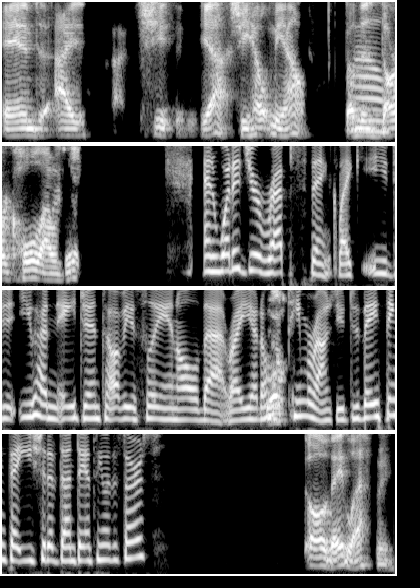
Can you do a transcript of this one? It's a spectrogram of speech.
And i she yeah she helped me out of this dark hole i was in And what did your reps think? Like you did, you had an agent, obviously, and all of that, right? You had a whole team around you. Did they think that you should have done Dancing with the Stars? oh they left me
